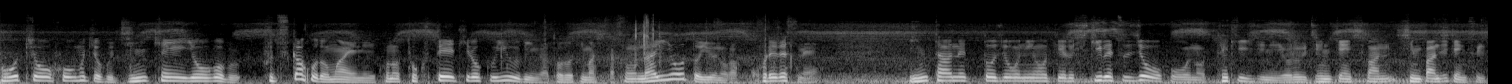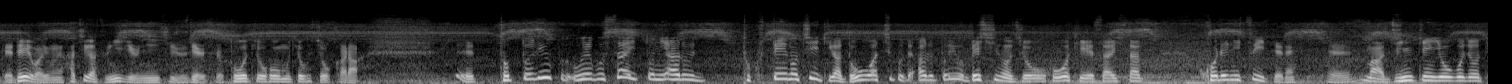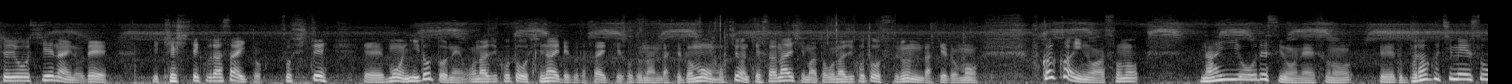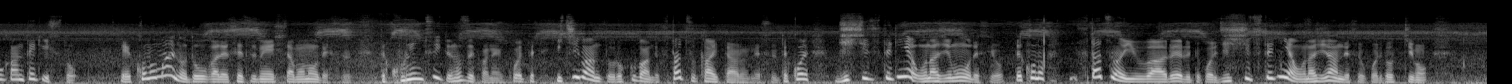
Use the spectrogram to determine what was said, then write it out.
東京法務局人権擁護部。2日ほど前にこの特定記録郵便が届きました。その内容というのがこれですね。インターネット上における識別情報の適時による人権侵犯事件について令和4年8月22日付ですよ。東京法務局長から。え鳥取ウェブサイトにある特定の地域が同和地区であるという別紙の情報を掲載した。これについてね、えー、まあ、人権擁護上許容し得ないので消してくださいとそして、えー、もう二度とね同じことをしないでくださいっていうことなんだけどももちろん消さないしまた同じことをするんだけども不可解のはその内容ですよねその、えーと、とブラ口瞑想館テキストえこの前の動画で説明したものです。で、これについてなぜかね、こうやって1番と6番で2つ書いてあるんです。で、これ実質的には同じものですよ。で、この2つの URL ってこれ実質的には同じなんですよ、これどっちも。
